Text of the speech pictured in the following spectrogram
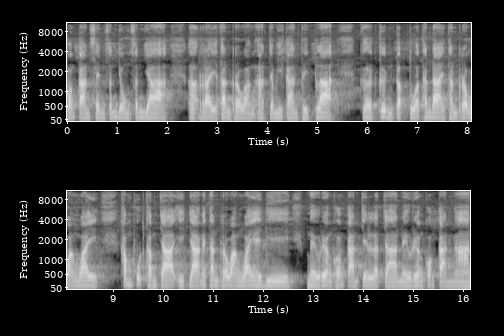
ของการเซ็นสัญญงสัญญา อะไรท่านระวังอาจจะมีการผิดพลาด เกิดขึ้นกับตัวท่านได้ท่านระวังไว้คำพูดคำจาอีกอย่างให้ท่านระวังไว้ให้ดี ในเรื่องของการเจรจาในเรื่องของการงาน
